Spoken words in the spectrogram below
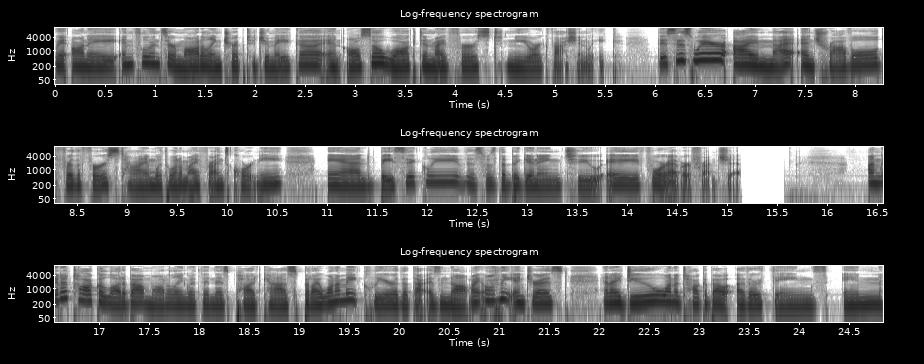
went on a influencer modeling trip to Jamaica and also walked in my first New York Fashion Week. This is where I met and traveled for the first time with one of my friends, Courtney, and basically, this was the beginning to a forever friendship. I'm going to talk a lot about modeling within this podcast, but I want to make clear that that is not my only interest. And I do want to talk about other things in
